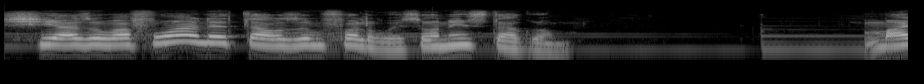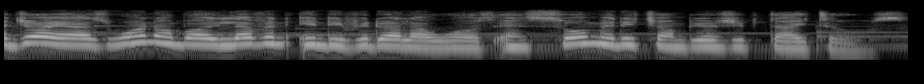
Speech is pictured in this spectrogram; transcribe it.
She has over 400,000 followers on Instagram. Majoy has won about 11 individual awards and so many championship titles.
